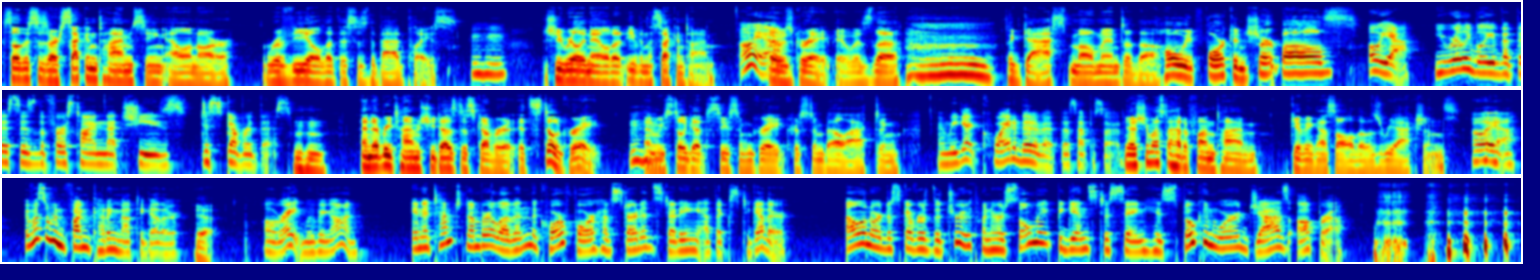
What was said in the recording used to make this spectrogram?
So this is our second time seeing Eleanor reveal that this is the bad place. Mm-hmm. She really nailed it even the second time. oh, yeah. It was great. It was the the gasp moment of the holy fork and shirt balls. Oh, yeah. You really believe that this is the first time that she's discovered this. And every time she does discover it, it's still great. And we still get to see some great Kristen Bell acting. And we get quite a bit of it this episode. Yeah, she must have had a fun time giving us all those reactions. Oh, yeah. It must have been fun cutting that together. Yeah. All right, moving on. In attempt number 11, the core four have started studying ethics together. Eleanor discovers the truth when her soulmate begins to sing his spoken word jazz opera.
